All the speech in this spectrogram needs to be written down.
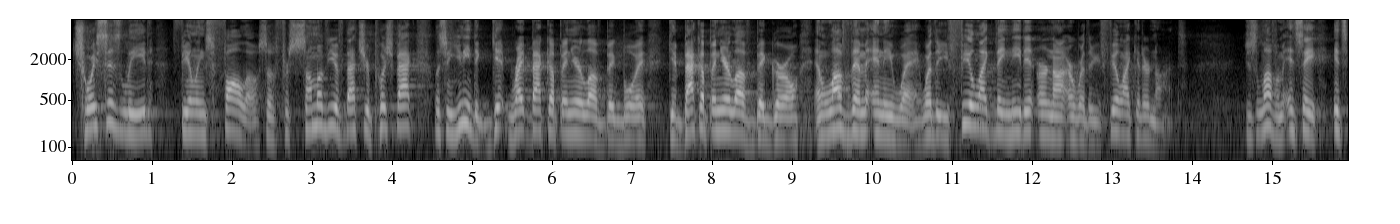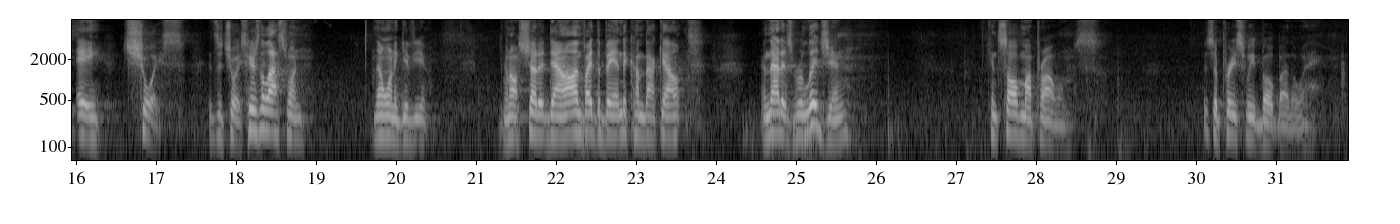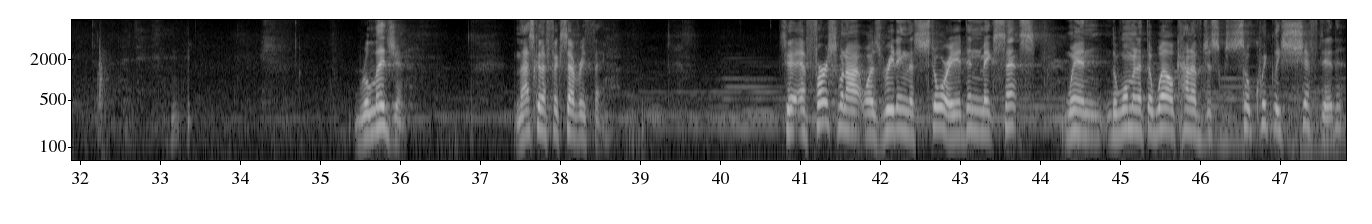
Choices lead, feelings follow. So, for some of you, if that's your pushback, listen, you need to get right back up in your love, big boy. Get back up in your love, big girl, and love them anyway, whether you feel like they need it or not, or whether you feel like it or not. Just love them. It's a, it's a choice. It's a choice. Here's the last one that I want to give you. And I'll shut it down. I'll invite the band to come back out. And that is religion can solve my problems. This is a pretty sweet boat, by the way. religion. And that's going to fix everything. See, at first, when I was reading this story, it didn't make sense when the woman at the well kind of just so quickly shifted.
